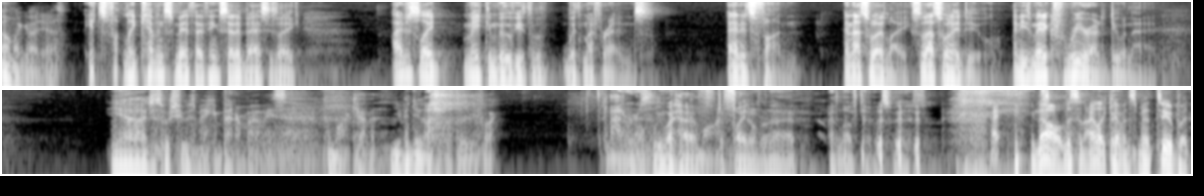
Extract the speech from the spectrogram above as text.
Oh my god, yes. It's fun. Like Kevin Smith, I think said it best. He's like, I just like making movies with, with my friends, and it's fun, and that's what I like. So that's what I do. And he's made a career out of doing that. Yeah, I just wish he was making better movies. Come on, Kevin, you've been doing this for thirty fuck. I don't know. We might have to fight over that. I love Kevin Smith. no, listen, I like Kevin Smith too, but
